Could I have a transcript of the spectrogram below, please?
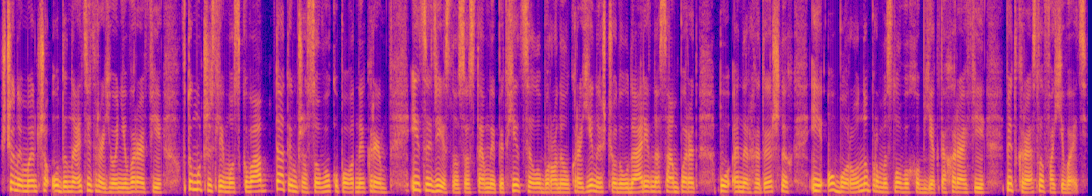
щонайменше 11 районів РФ, в тому числі Москва та тимчасово окупований Крим. І це дійсно системний підхід Сил оборони України щодо ударів насамперед по енергетичних і оборонно-промислових об'єктах РФ, підкреслив фахівець.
